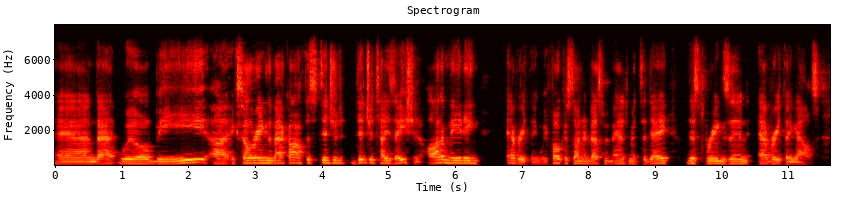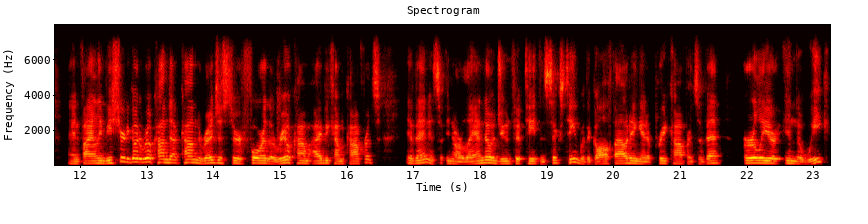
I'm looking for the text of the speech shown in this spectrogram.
And that will be uh, accelerating the back office digit, digitization, automating everything. We focused on investment management today. This brings in everything else. And finally, be sure to go to realcomm.com to register for the Realcomm IBcon conference event. It's in Orlando, June 15th and 16th, with a golf outing and a pre-conference event earlier in the week.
